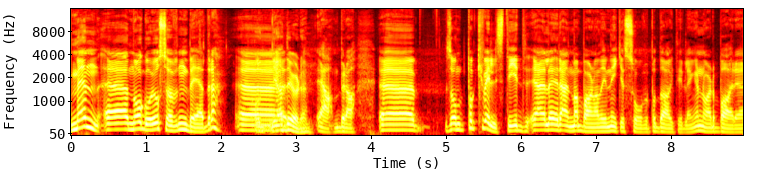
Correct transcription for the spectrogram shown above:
Men eh, nå går jo søvnen bedre. Eh, Ja, det gjør det. Ja, bra. Eh, sånn på kveldstid Jeg regner med at barna dine ikke sover på dagtid lenger. Nå er det bare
